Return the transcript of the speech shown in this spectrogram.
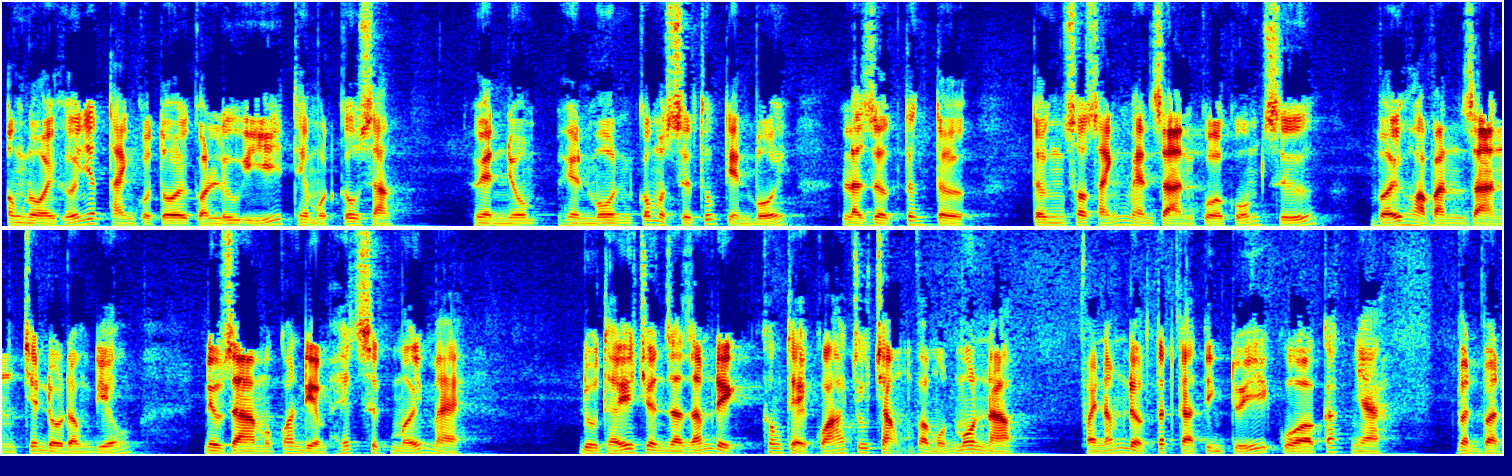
Ông nội hứa nhất thành của tôi còn lưu ý thêm một câu rằng Huyền nhôm, huyền môn có một sư thúc tiền bối Là dược tương tự Từng so sánh men dạn của cốm sứ với hoa văn dàn trên đồ đồng điếu, Nêu ra một quan điểm hết sức mới mẻ. Đủ thấy chuyên gia giám định Không thể quá chú trọng vào một môn nào, Phải nắm được tất cả tinh túy của các nhà, Vân vân.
